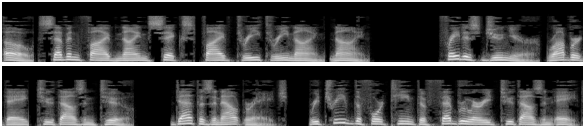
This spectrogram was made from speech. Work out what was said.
978-0-7596-5339-9. Freitas, Jr., Robert A. 2002. Death is an Outrage. Retrieved 14 February 2008.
